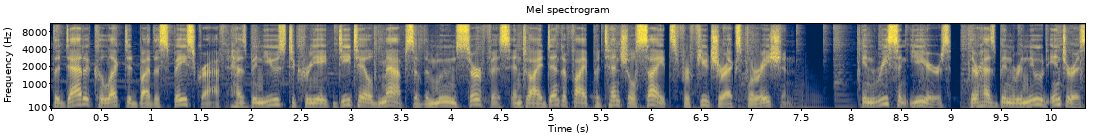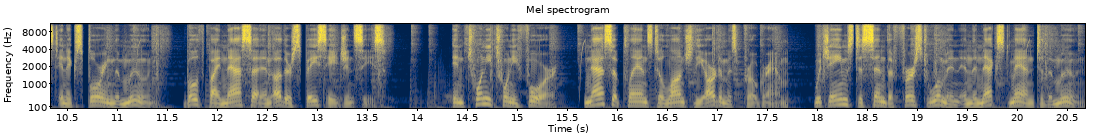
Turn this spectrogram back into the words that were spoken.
The data collected by the spacecraft has been used to create detailed maps of the Moon's surface and to identify potential sites for future exploration. In recent years, there has been renewed interest in exploring the Moon, both by NASA and other space agencies. In 2024, NASA plans to launch the Artemis program, which aims to send the first woman and the next man to the Moon.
